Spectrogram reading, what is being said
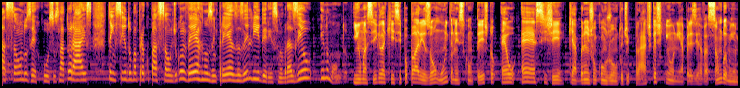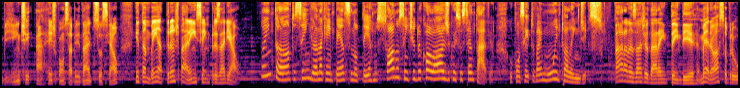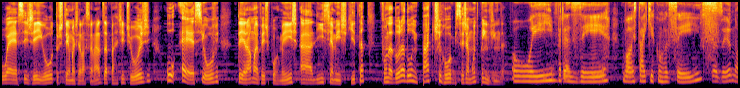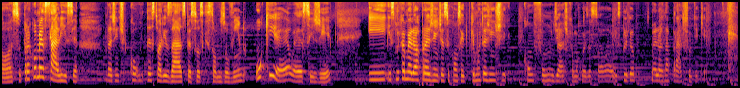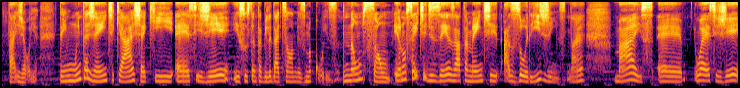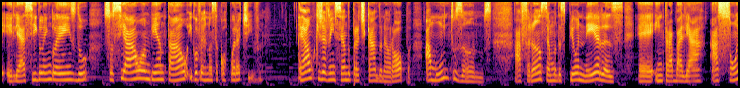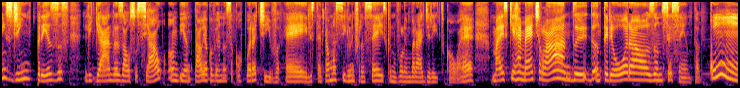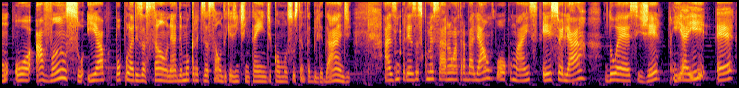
Preservação dos recursos naturais tem sido uma preocupação de governos, empresas e líderes no Brasil e no mundo. E uma sigla que se popularizou muito nesse contexto é o ESG, que abrange um conjunto de práticas que unem a preservação do meio ambiente, a responsabilidade social e também a transparência empresarial. No entanto, se engana quem pensa no termo só no sentido ecológico e sustentável. O conceito vai muito além disso. Para nos ajudar a entender melhor sobre o ESG e outros temas relacionados, a partir de hoje, o ES Ouve terá uma vez por mês a Alicia Mesquita, fundadora do Impact Hub. Seja muito bem-vinda. Oi, prazer. Bom estar aqui com vocês. Prazer é nosso. Para começar, Alicia, para a gente contextualizar as pessoas que estão nos ouvindo, o que é o ESG e explica melhor para a gente esse conceito, porque muita gente confunde, acha que é uma coisa só. Explica melhor na prática o que, que é. Tá, joia. Tem muita gente que acha que ESG e sustentabilidade são a mesma coisa. Não são. Eu não sei te dizer exatamente as origens, né? Mas é, o ESG, ele é a sigla em inglês do Social, Ambiental e Governança Corporativa. É algo que já vem sendo praticado na Europa há muitos anos. A França é uma das pioneiras é, em trabalhar ações de empresas ligadas ao social, ambiental e à governança corporativa. É, eles têm até uma sigla em francês, que eu não vou lembrar direito qual é, mas que remete lá de, de anterior aos anos 60. Com o avanço e a popularização, né, a democratização do que a gente entende como sustentabilidade, responsabilidade, as empresas começaram a trabalhar um pouco mais esse olhar do ESG. E aí é,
